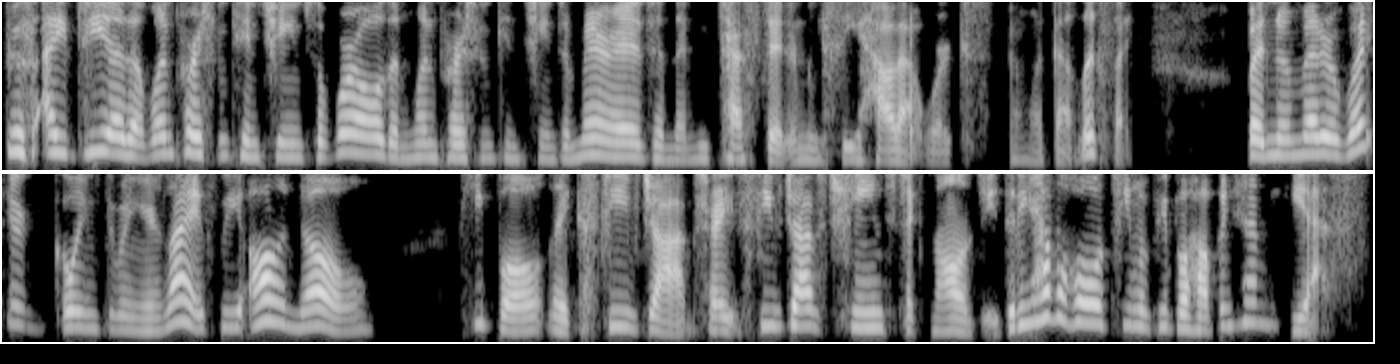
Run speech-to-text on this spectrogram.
this idea that one person can change the world and one person can change a marriage. And then we test it and we see how that works and what that looks like. But no matter what you're going through in your life, we all know people like Steve Jobs, right? Steve Jobs changed technology. Did he have a whole team of people helping him? Yes.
